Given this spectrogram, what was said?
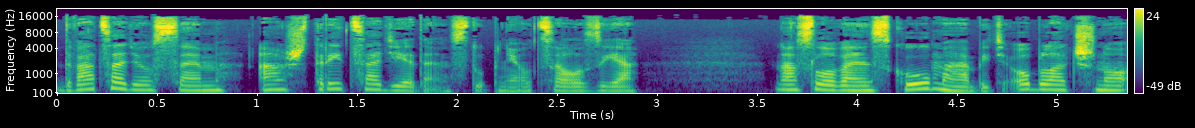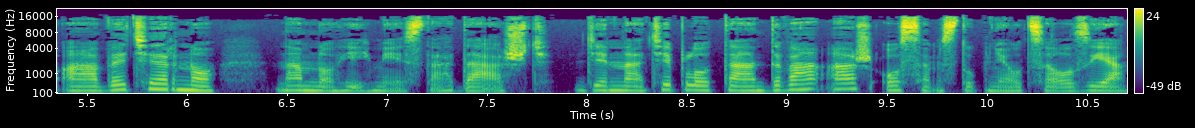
28 až 31 stupňov Celzia. Na Slovensku má byť oblačno a veterno, na mnohých miestach dážď. Denná teplota 2 až 8 stupňov Celzia.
